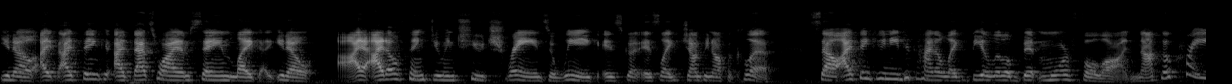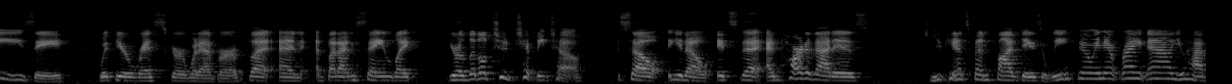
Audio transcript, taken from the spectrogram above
You know, I, I think I, that's why I'm saying like, you know, I, I don't think doing two trains a week is good. Is like jumping off a cliff. So I think you need to kind of like be a little bit more full on, not go crazy with your risk or whatever. But and but I'm saying like you're a little too tippy toe. So you know it's the and part of that is you can't spend five days a week doing it right now. You have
